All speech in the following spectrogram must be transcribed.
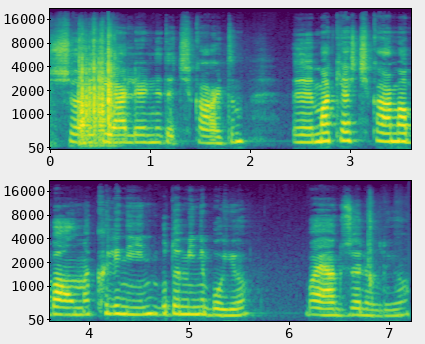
Şöyle diğerlerini de çıkardım. E, makyaj çıkarma balmı Clinique'in. Bu da mini boyu. Baya güzel oluyor.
